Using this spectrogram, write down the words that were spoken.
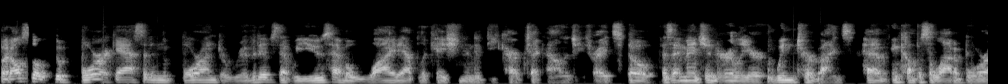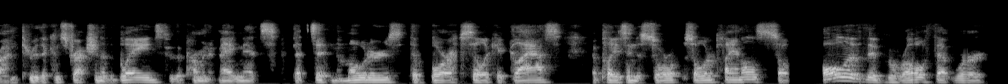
but also the boric acid and the boron derivatives that we use have a wide application into decarb technologies, right? So as I mentioned earlier, wind turbines have encompassed a lot of boron through the construction of the blades, through the permanent magnets that sit in the motors, the borosilicate glass that plays into solar panels. So all of the growth that were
